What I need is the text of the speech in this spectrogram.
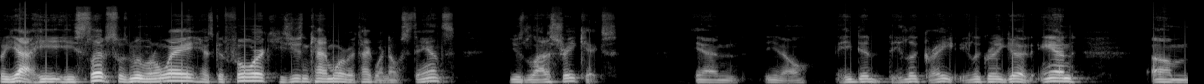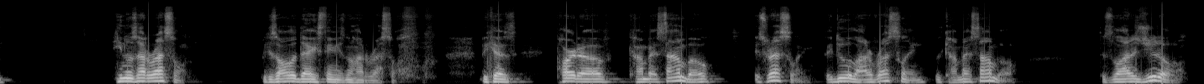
but yeah, he he slips, was moving away, has good footwork. He's using kind of more of a taekwondo stance, used a lot of straight kicks. And you know, he did he looked great. He looked really good. And um he knows how to wrestle because all the Dagestanis know how to wrestle. because part of combat sambo is wrestling. They do a lot of wrestling with combat sambo. There's a lot of judo.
